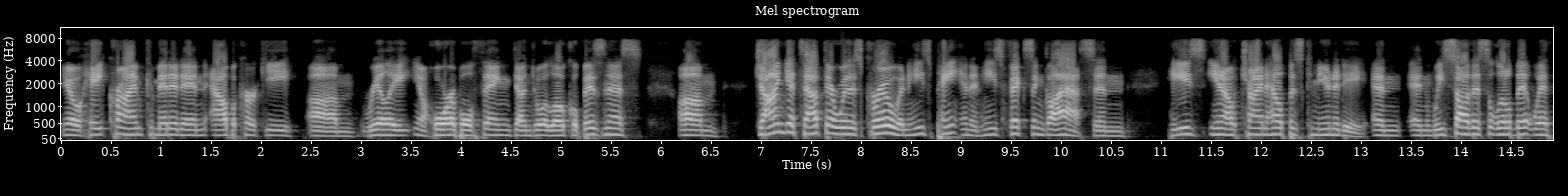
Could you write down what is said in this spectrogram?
you know, hate crime committed in Albuquerque, um, really, you know, horrible thing done to a local business. Um, Jon gets out there with his crew and he's painting and he's fixing glass and he's, you know, trying to help his community. And and we saw this a little bit with,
